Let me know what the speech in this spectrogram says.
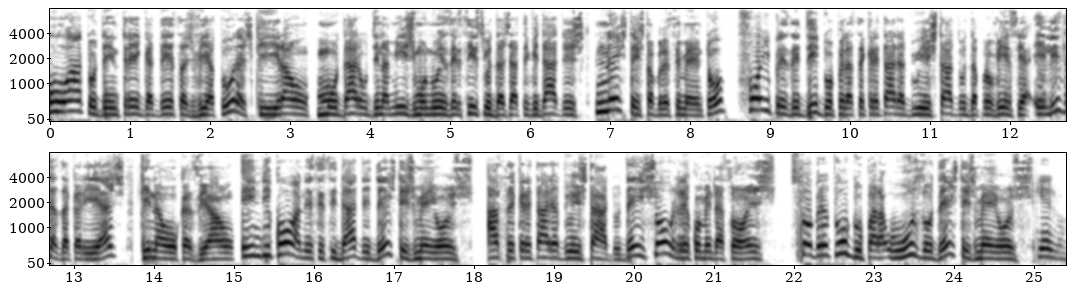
O ato de entrega dessas viaturas que irão mudar o dinamismo no exercício das atividades neste estabelecimento foi presidido pela secretária do Estado da província Elisa Zacarias, que na ocasião indicou a necessidade destes meios. A secretária do Estado deixou recomendações sobretudo para o uso destes meios. Quero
